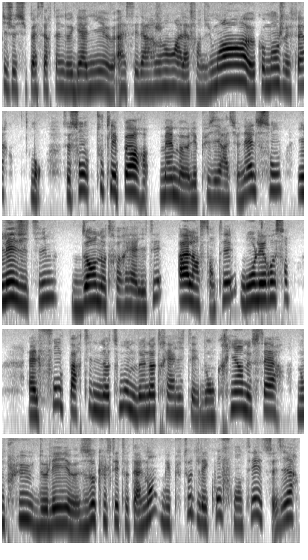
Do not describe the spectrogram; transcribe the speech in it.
si je suis pas certaine de gagner assez d'argent à la fin du mois, comment je vais faire? Bon, ce sont toutes les peurs, même les plus irrationnelles, sont légitimes dans notre réalité à l'instant T où on les ressent. Elles font partie de notre monde, de notre réalité. Donc rien ne sert non plus de les euh, occulter totalement, mais plutôt de les confronter et de se dire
